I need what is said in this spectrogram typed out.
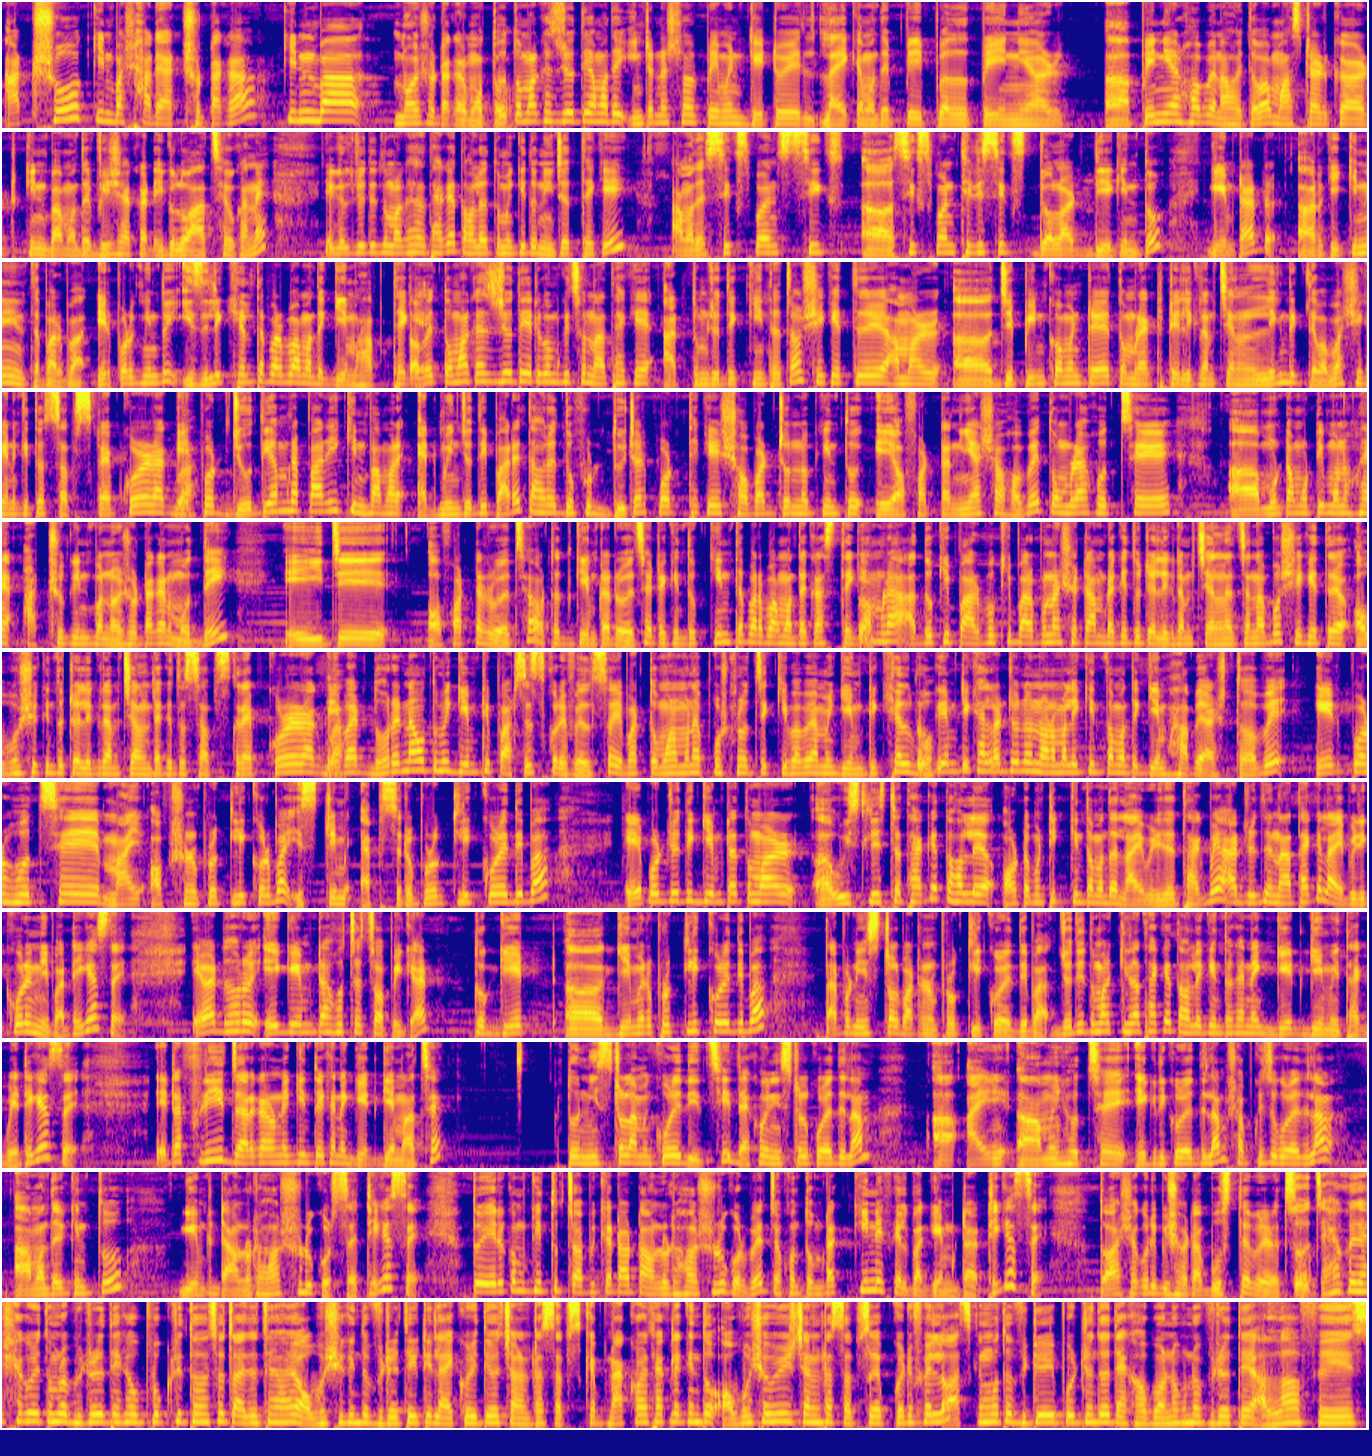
আটশো কিংবা সাড়ে আটশো টাকা কিংবা নয়শো টাকার মতো। তোমার কাছে যদি আমাদের ইন্টারন্যাশনাল পেমেন্ট গেটওয়ে লাইক আমাদের পেপ্যাল পেনিয়ার পেনিয়ার হবে না হয়তো বা মাস্টার কার্ড কিংবা আমাদের ভিসা কার্ড এগুলো আছে ওখানে। এগুলো যদি তোমার কাছে থাকে তাহলে তুমি কিন্তু নিজের থেকেই আমাদের six point six six point three six dollar দিয়ে কিন্তু গেমটার আর কি কিনে নিতে পারবা। এরপর কিন্তু ইজিলি খেলতে পারবা আমাদের গেম হাব থেকে। তবে তোমার কাছে যদি এরকম কিছু না থাকে আর তুমি যদি কিনতে চাও সেক্ষেত্রে আমার যে পিন কমেন্টে তোমরা একটা টেলিগ্রাম চ্যানেল লিঙ্ক দেখতে পাবা সেখানে কিন্তু সাবস্ক্রাইব করে রাখবে। এরপর যদি আমরা পারি কিংবা আমার অ্যাডমিন যদি পারে তাহলে দুপুর দুইটার পর থেকে সবার জন্য কিন্তু এই অফারটা নিয়ে আসা হবে। তোমরা হচ্ছে মোটামুটি মনে হয় আটশো কিংবা নয়শো টাকার মধ্যেই এই যে অফারটা রয়েছে, অর্থাৎ গেমটা রয়েছে, এটা কিন্তু কিনতে পারব আমাদের কাছ থেকে। আমরা আদৌ কি পারব কি পারব না, সেটা আমরা কিন্তু টেলিগ্রাম চ্যানেলে জানাব। সেক্ষেত্রে অবশ্যই কিন্তু টেলিগ্রাম চ্যানেলটা কিন্তু সাবস্ক্রাইব করে রাখবে। এবার ধরে নাও তুমি গেমটি পারচেস করে ফেলছো। এবার তোমার মনে প্রশ্ন হচ্ছে, কীভাবে আমি গেমটি খেলব? গেমটি খেলার জন্য নর্মালি কিন্তু আমাদের গেম হাবে আসতে হবে। এরপর হচ্ছে মাই অপশনের উপর ক্লিক করবা স্ট্রিম অ্যাপসের উপর ক্লিক করে দিবা। এরপর যদি গেমটা তোমার উইস লিস্টে থাকে, তাহলে অটোমেটিক কিন্তু আমাদের লাইব্রেরিতে থাকবে। আর যদি না থাকে লাইব্রেরি করে নিবা, ঠিক আছে? এবার ধরো এই গেমটা হচ্ছে চপিকার তো গেট গেমের উপর ক্লিক করে দিবা, তারপর ইনস্টল বাটনের উপর ক্লিক করে দিবা। যদি তোমার কিনা থাকে, তাহলে কিন্তু এখানে গেট গেমই থাকবে, ঠিক আছে? এটা ফ্রি যার কারণে কিন্তু এখানে গেট গেম আছে। তো ইনস্টল আমি করে দিচ্ছি। দেখো ইনস্টল করে দিলাম। আই, আমি হচ্ছে এগ্রি করে দিলাম সব কিছু করে দিলাম। আমাদের কিন্তু গেমটা ডাউনলোড হওয়া শুরু করছে, ঠিক আছে? তো এরকম কিন্তু চপিকাটাও ডাউনলোড হওয়া শুরু করবে যখন তোমরা কিনে ফেলবা গেমটা ঠিক আছে? তো আশা করি বিষয়টা বুঝতে পেরেছ। যাই হোক আশা করি তোমরা ভিডিও দেখে উপকৃত হচ্ছ তাই যদি হয়, অবশ্যই কিন্তু ভিডিওতে একটি লাইক করে দিও। চ্যানেলটা সাবস্ক্রাইব না করা থাকলে কিন্তু অবশ্যই অবশ্যই চ্যানেলটা সাবস্ক্রাইব করে ফেলো। আজকের মতো ভিডিও এই পর্যন্ত। দেখা হবে অন্য কোনো ভিডিওতে আল্লাহ হাফেজ।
